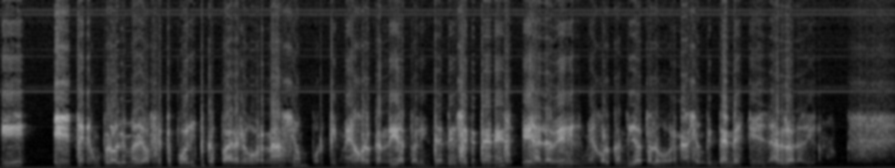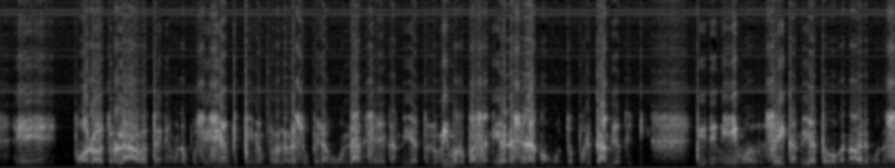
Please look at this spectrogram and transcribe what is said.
y eh, tenés un problema de oferta política para la gobernación porque el mejor candidato a la intendencia que tenés es a la vez el mejor candidato a la gobernación que tenés, que es Yardora, digamos. Eh, por otro lado, tenés una oposición que tiene un problema de superabundancia de candidatos. Lo mismo que pasa a nivel nacional con Juntos por el Cambio, que tiene mínimo seis candidatos a gobernador en Buenos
